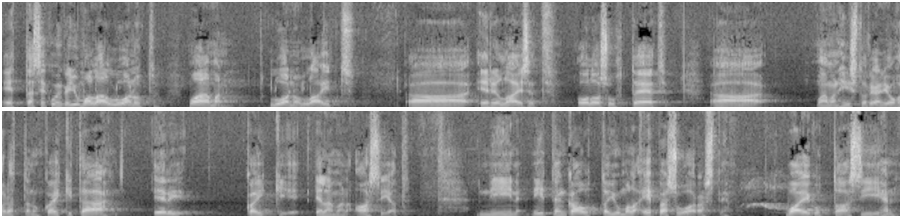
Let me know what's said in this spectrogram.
että se kuinka Jumala on luonut maailman luonnonlait, erilaiset olosuhteet, maailman historian johdattanut, kaikki tämä eri kaikki elämän asiat, niin niiden kautta Jumala epäsuorasti vaikuttaa siihen,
